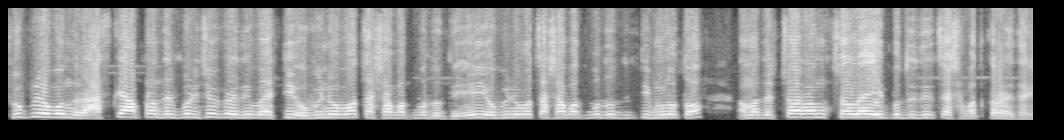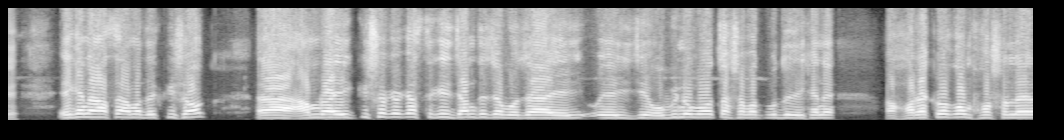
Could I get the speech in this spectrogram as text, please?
সুপ্রিয় বন্ধুরা, আজকে আপনাদের পরিচয় করে দিব একটি অভিনব চাষাবাদ পদ্ধতি। এই অভিনব চাষাবাদ পদ্ধতিটি মূলত আমাদের চরাঞ্চলে এই পদ্ধতিতে চাষাবাদ করা হয়ে থাকে। এখানে আছে আমাদের কৃষক। আমরা এই কৃষকের কাছ থেকে জানতে চাবো যে এই এই যে অভিনব চাষাবাদ পদ্ধতি, এখানে হরেক রকম ফসলের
